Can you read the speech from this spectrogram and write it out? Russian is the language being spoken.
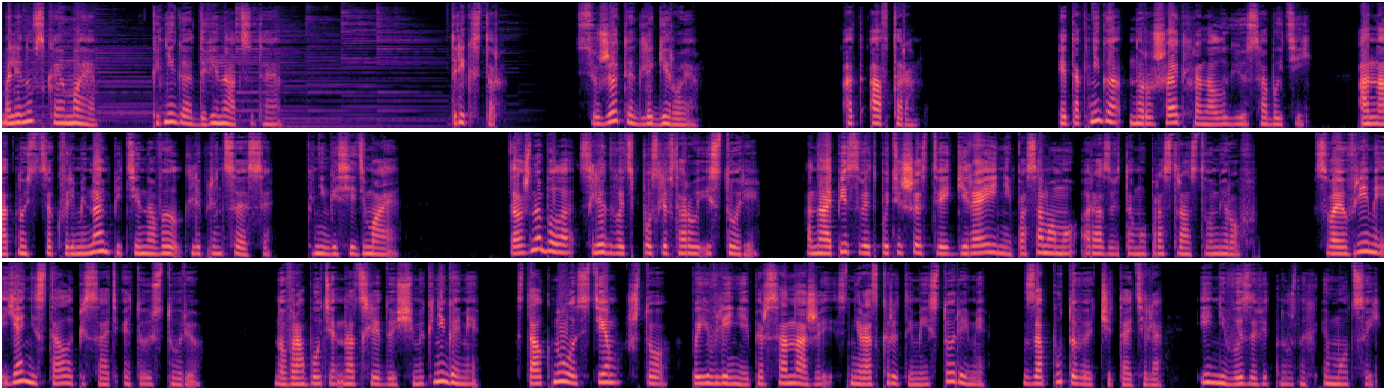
Малиновская Майя. Книга 12. Трикстер. Сюжеты для героя. От автора. Эта книга нарушает хронологию событий. Она относится к временам пяти новелл для принцессы, книга седьмая. Должна была следовать после второй истории. Она описывает путешествие героини по самому развитому пространству миров. В свое время я не стала писать эту историю но в работе над следующими книгами столкнулась с тем, что появление персонажей с нераскрытыми историями запутывает читателя и не вызовет нужных эмоций.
